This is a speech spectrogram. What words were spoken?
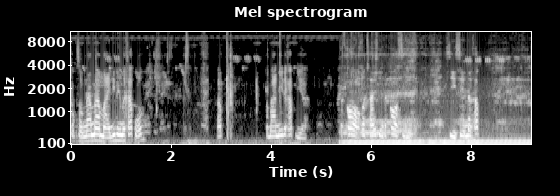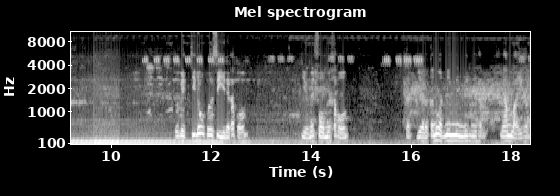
ก็ผสมน้ำหน้าหมายนิดนึงนะครับผมครับประมาณนี้นะครับเหยื่อตะก้อก็ใช้เป็นตะก้อสี่สี่เซนนะครับตัวเบ็ดจิโน่เบอร์สี่นะครับผมเหยื่อเม็ดโฟมนะครับผมเหยื่อแล้วก็นวดนิ่มๆนิดนึงนะครับน้ำไหลครับ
